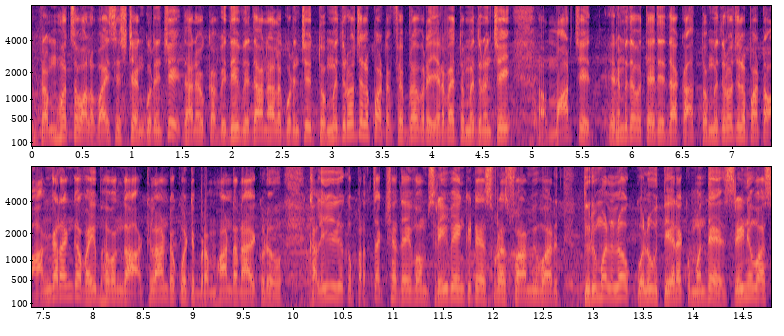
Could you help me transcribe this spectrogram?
ఈ బ్రహ్మోత్సవాల వైస్ సిస్టమ్ గురించి దాని యొక్క విధి విధానాల గురించి తొమ్మిది రోజుల పాటు ఫిబ్రవరి ఇరవై తొమ్మిది నుంచి మార్చి ఎనిమిదవ తేదీ దాకా తొమ్మిది రోజుల పాటు అంగరంగ వైభవంగా అఖిలాండ కోటి బ్రహ్మాండ నాయకుడు కలియుగ ప్రత్యక్ష దైవం శ్రీ వెంకటేశ్వర స్వామి వారి తిరుమలలో కొలువు తీరక ముందే శ్రీనివాస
